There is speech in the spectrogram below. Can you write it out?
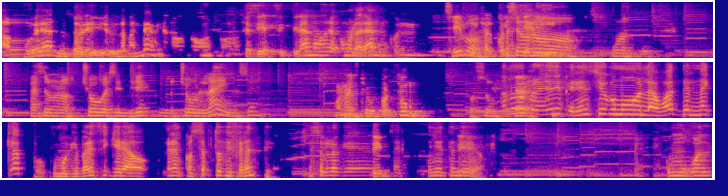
Ahora no sobrevivieron la pandemia. No, no, no, no sé si existirán ahora, ¿cómo lo harán? Con Sí, mucho hacen unos, unos, hacen unos shows en directo, unos shows online, no sé, bueno, el show por Zoom. por Zoom. No, no, claro. pero yo diferencio como la WAT del nightclub, po, como que parece que era, eran conceptos diferentes. Eso es lo que Sí. tenía entendido yo. Como cuando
